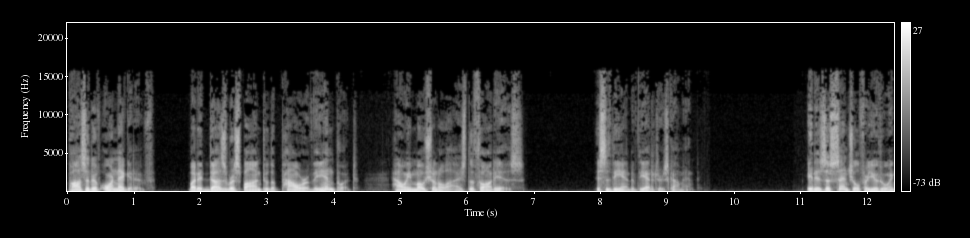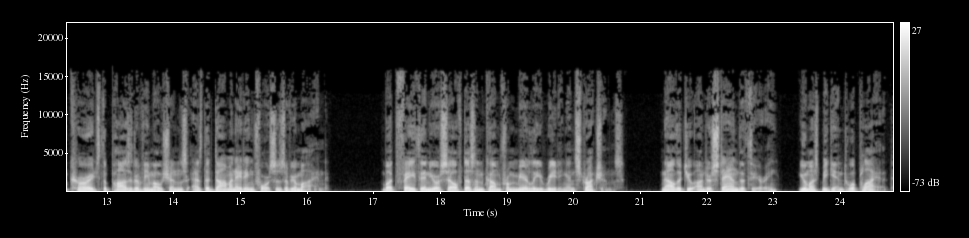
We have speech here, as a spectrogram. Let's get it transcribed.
positive or negative, but it does respond to the power of the input, how emotionalized the thought is. This is the end of the editor's comment. It is essential for you to encourage the positive emotions as the dominating forces of your mind. But faith in yourself doesn't come from merely reading instructions. Now that you understand the theory, you must begin to apply it.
